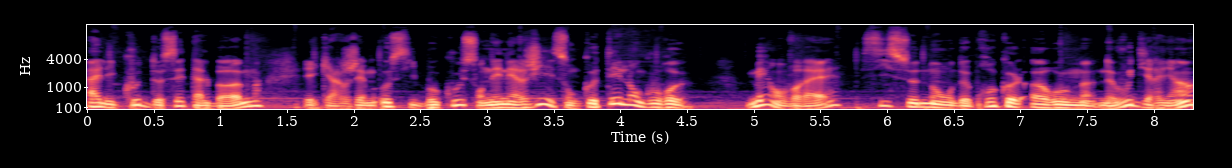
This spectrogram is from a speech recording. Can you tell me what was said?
à l'écoute de cet album et car j'aime aussi beaucoup son énergie et son côté langoureux. Mais en vrai, si ce nom de Procol Harum ne vous dit rien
